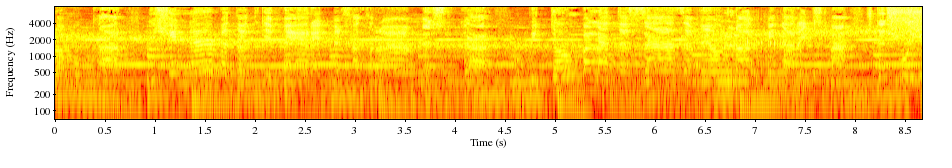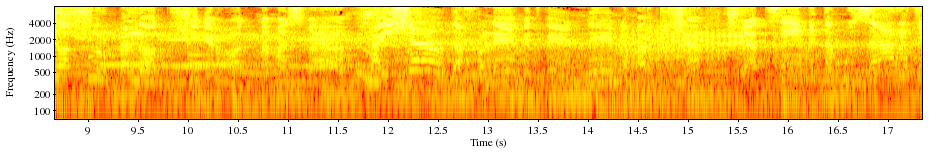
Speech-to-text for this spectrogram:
לא מוכר, ישנה בדות גברת בחדרה מסוגר, ופתאום בלטה זזה ועולות מן הרצפה, שתי דמויות מעורפלות שנראות ממש זוועה. האישה עודה חולמת ואיננה מרגישה שהצמד המוזר הזה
